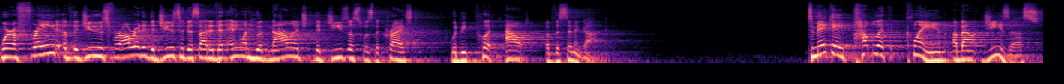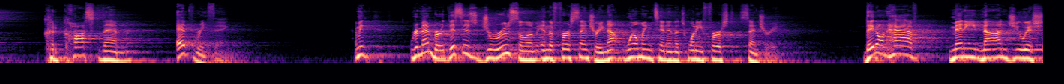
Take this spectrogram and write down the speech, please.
were afraid of the Jews, for already the Jews had decided that anyone who acknowledged that Jesus was the Christ would be put out of the synagogue. To make a public claim about Jesus could cost them everything. I mean, remember, this is Jerusalem in the first century, not Wilmington in the 21st century. They don't have many non Jewish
